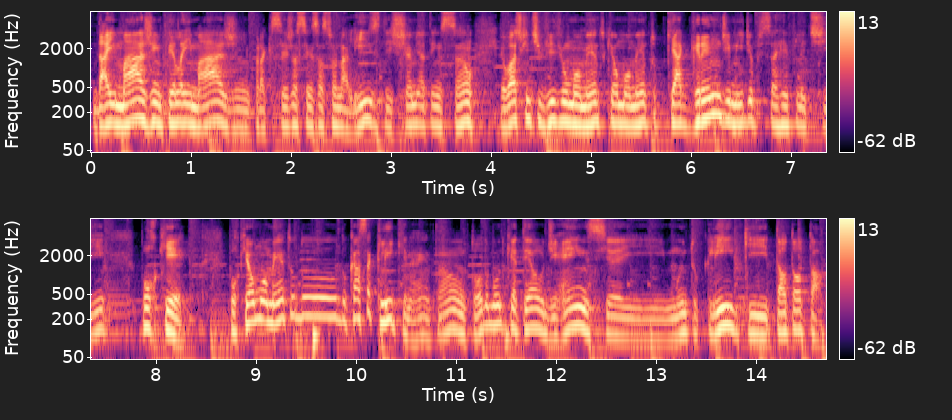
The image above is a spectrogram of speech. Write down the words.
da imagem pela imagem, para que seja sensacionalista e chame a atenção. Eu acho que a gente vive um momento que é um momento que a grande mídia precisa refletir. Por quê? Porque é o momento do, do caça-clique, né? Então, todo mundo quer ter audiência e muito clique e tal, tal, tal.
